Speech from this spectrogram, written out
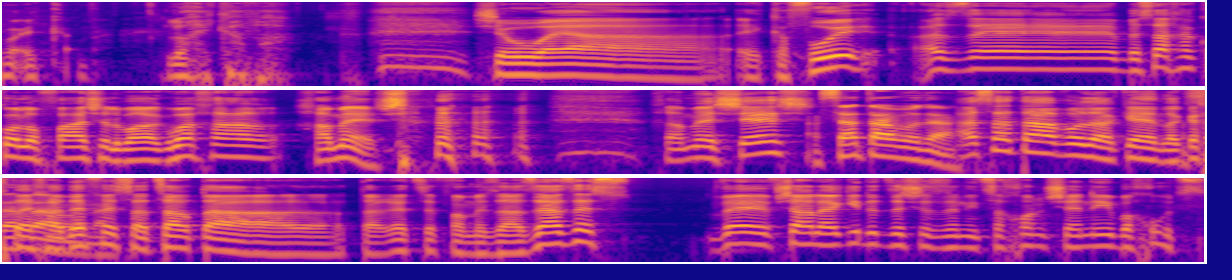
וואי, כמה. לואי קאבה, שהוא היה אה, כפוי, אז אה, בסך הכל הופעה של ברק בכר, חמש. חמש, שש. עשה את העבודה. עשה את העבודה, כן, לקח עשה את את העבודה. ה-1-0, עצר את הרצף המזעזע הזה, ואפשר להגיד את זה שזה ניצחון שני בחוץ,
